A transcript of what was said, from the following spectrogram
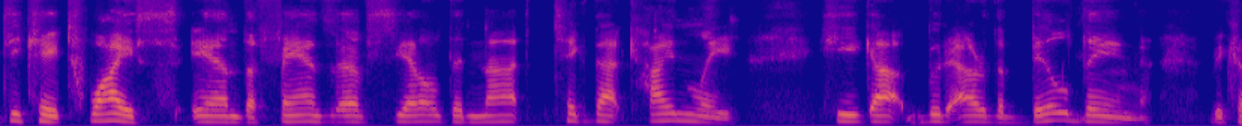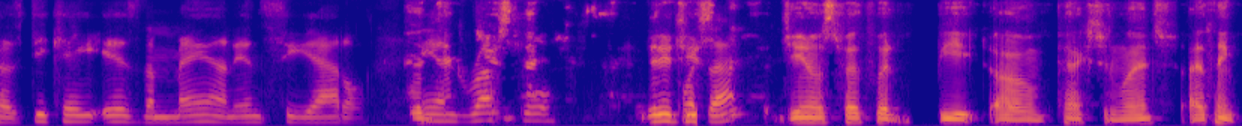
DK twice, and the fans of Seattle did not take that kindly. He got booted out of the building because DK is the man in Seattle. And Russell, Did you that? Geno Smith would beat um, Paxton Lynch? I think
